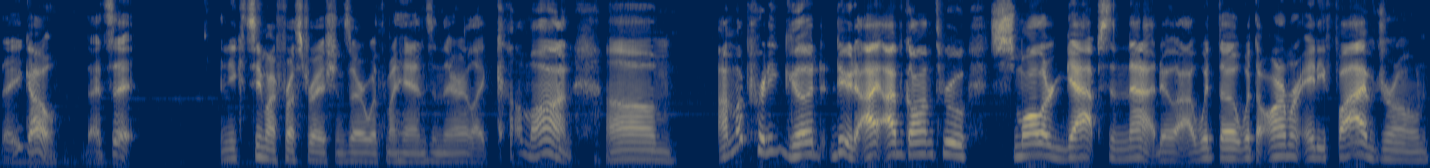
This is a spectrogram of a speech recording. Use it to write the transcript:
there you go. That's it. And you can see my frustrations there with my hands in there. Like, come on. Um, I'm a pretty good dude. I I've gone through smaller gaps than that, dude. I, with the with the Armor 85 drone,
